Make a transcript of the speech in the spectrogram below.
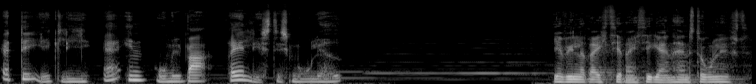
at det ikke lige er en umiddelbar realistisk mulighed. Jeg ville rigtig, rigtig gerne have en stollift.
